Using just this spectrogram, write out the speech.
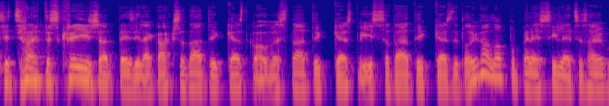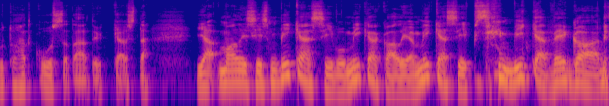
sitten se laittoi screenshotteja sille 200 tykkäystä, 300 tykkäystä, 500 tykkäystä. Että oli ihan loppupeleissä silleen, että se sai joku 1600 tykkäystä. Ja mä olin siis mikä sivu, mikä kalja, mikä sipsi, mikä vegaani.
